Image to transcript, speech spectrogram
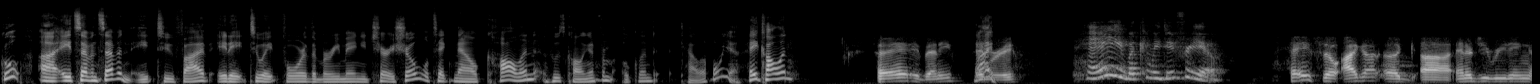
Cool. Uh, 877 825 8828 for the Marie Manuchehri Show. We'll take now Colin, who's calling in from Oakland, California. Hey, Colin. Hey, Benny. Hey, Hi. Marie. Hey, what can we do for you? Hey, so I got a uh, energy reading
